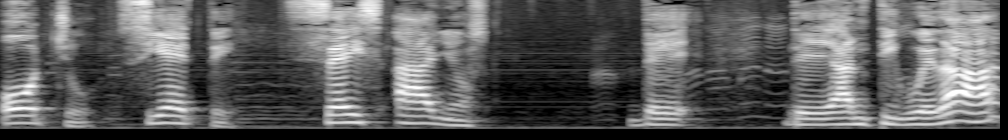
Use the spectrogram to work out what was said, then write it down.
8, 7, 6 años de de antigüedad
